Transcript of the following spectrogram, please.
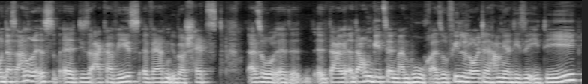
Und das andere ist, äh, diese AKWs werden überschätzt. Also, da, darum geht es ja in meinem Buch. Also, viele Leute haben ja diese Idee,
